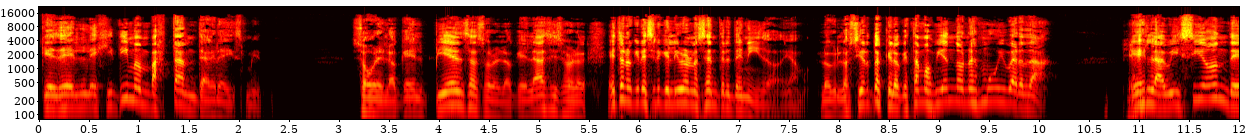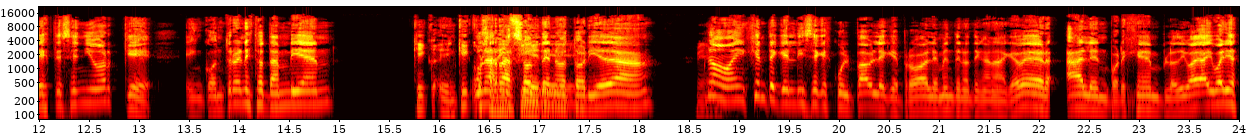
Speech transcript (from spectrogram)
que deslegitiman bastante a Graysmith sobre lo que él piensa, sobre lo que él hace y sobre lo que... Esto no quiere decir que el libro no sea entretenido, digamos. Lo, lo cierto es que lo que estamos viendo no es muy verdad. Bien. Es la visión de este señor que encontró en esto también ¿Qué- ¿En qué una razón de notoriedad. No, hay gente que él dice que es culpable que probablemente no tenga nada que ver. Allen, por ejemplo. Digo, hay, varias,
